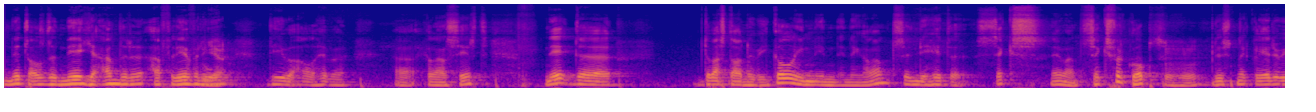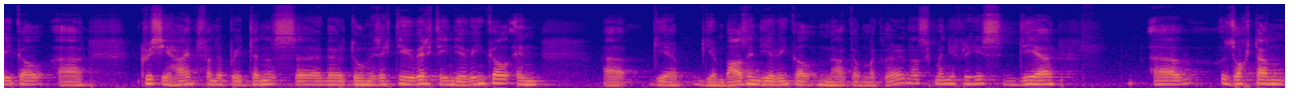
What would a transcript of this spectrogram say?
Net als, de negen andere afleveringen Ja. die we al hebben eh, gelanceerd. Nee, de, er was daar een winkel in, in, in Engeland en die heette Sex, hè, want seks verkoopt. Mhm. Dus een klerenwinkel. eh Chrissy Hind van de Pretenders, eh hebben we toen gezegd, die werkte in die winkel. En eh, die, die een baas in die winkel, Malcolm McLaren, als ik me niet vergis, die eh, zocht dan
